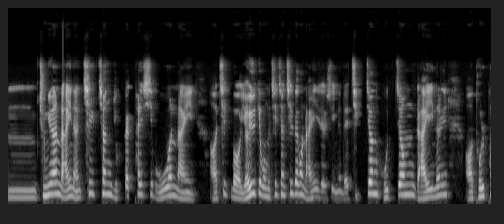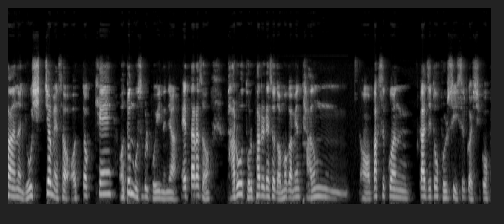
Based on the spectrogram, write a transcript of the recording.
음, 중요한 라인은 7,685원 라인, 어, 7, 뭐 여유있게 보면 7,700원 라인이 될 수 있는데 직전 고점 라인을 어, 돌파하는 요 시점에서 어떻게 어떤 모습을 보이느냐에 따라서 바로 돌파를 해서 넘어가면 다음 어, 박스권까지도 볼 수 있을 것이고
